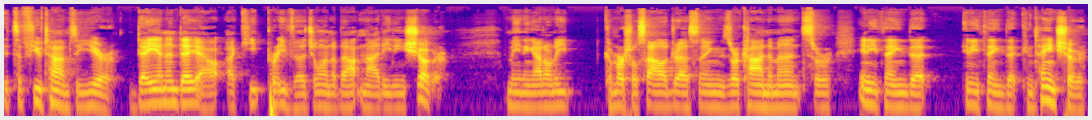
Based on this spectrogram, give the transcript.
it's a few times a year. Day in and day out i keep pretty vigilant about not eating sugar meaning i don't eat commercial salad dressings or condiments or anything that anything that contains sugar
